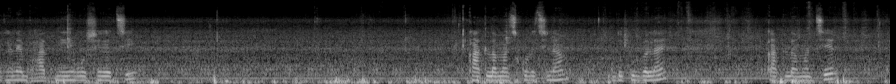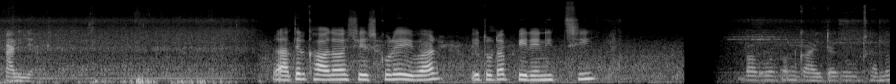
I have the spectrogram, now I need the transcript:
এখানে ভাত নিয়ে বসে গেছি। কাতলা মাছ করেছিলাম দুপুরবেলায় কাতলা মাছের কালিয়া। রাতের খাওয়া দাওয়া শেষ করে এবার এটোটা পেরে নিচ্ছি। বাবু এখন গাড়িটাকে উঠালো।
